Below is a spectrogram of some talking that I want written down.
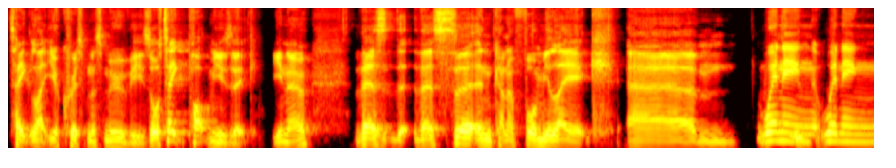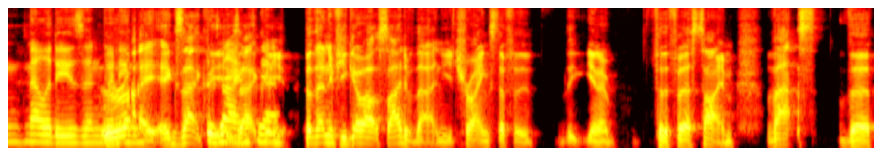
take like your Christmas movies or take pop music, you know there's there's certain kind of formulaic um winning winning melodies and winning right exactly designs, exactly yeah. but then if you go outside of that and you're trying stuff for the you know for the first time that's the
